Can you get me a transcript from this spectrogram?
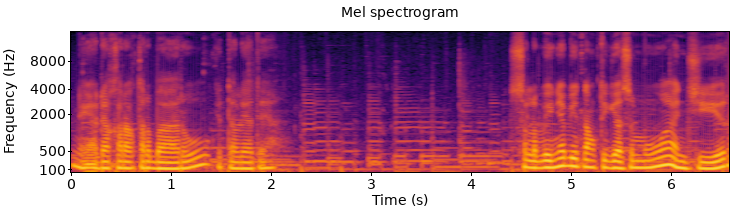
Ini ada karakter baru. Kita lihat ya. Selebihnya bintang 3 semua anjir.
